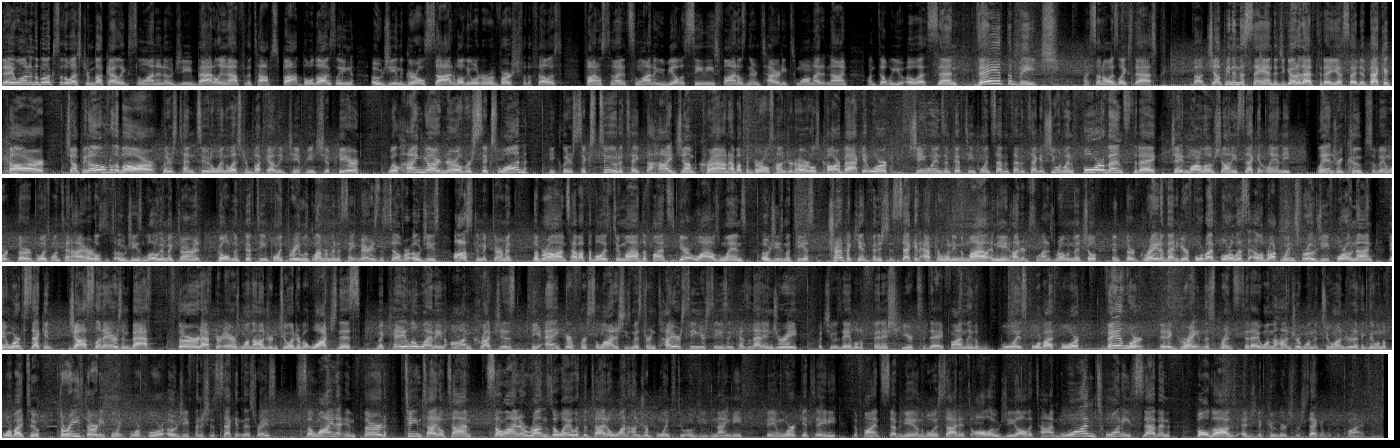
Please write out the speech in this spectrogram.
Day one in the books of the Western Buckeye League. Celina and OG battling it out for the top spot. Bulldogs leading OG in the girls' side while the order reversed for the fellas. Finals tonight at Celina. You'll be able to see these finals in their entirety tomorrow night at 9 on WOSN. Day at the beach. My son always likes to ask about jumping in the sand. Did you go to that today? Yes, I did. Becca Carr jumping over the bar. Clears 10-2 to win the Western Buckeye League championship here. Will Heingardner over 6-1. He clears 6-2 to take the high jump crown. How about the girls' 100 hurdles? Carr back at work. She wins in 15.77 seconds. She would win four events today. Jaden Marlowe of Shawnee second. Landy Landry Kuntz of Van Wert third. Boys 110 high hurdles. It's OG's Logan McDermott. Golden in 15.3. Luke Lemmerman of St. Marys the silver. OG's Austin McDermott the bronze. How about the boys two mile defiance as Garrett Wiles wins. OG's Matthias Trempekin finishes second after winning the mile in the 800. Celina's Roman Mitchell in third. Great event here. 4x4. Alyssa Ellebrock wins for OG 409. Van Wert second. Jocelyn Ayers and Bath third after Ayers won the 100 and 200. But watch this. Michaela Wenning on crutches, the anchor for Celina. She's missed her entire senior season because of that injury, but she was able to finish here today. Finally, the boys 4x4. Van Wert, they did great in the sprints today. Won the 100, won the 200. I think they won the 4x2. 330.44. OG finishes second in this race. Celina in third. Team title time. Celina runs away with the title, 100 points to OG's 90. Van Wert gets 80, Defiance 78. On the boys' side, it's all OG all the time. 127. Bulldogs edge the Cougars for second with Defiance.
